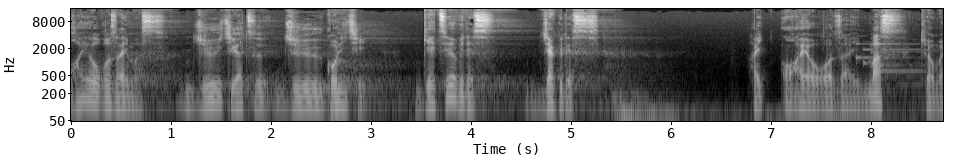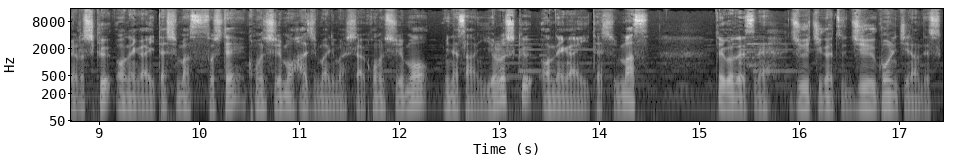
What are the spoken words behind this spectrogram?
はようございます。11月15日月曜日です。ジャクです。はいおはようございます。今日もよろしくお願いいたします。そして今週も始まりました。今週も皆さんよろしくお願いいたします。ということですね。11月15日なんです。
